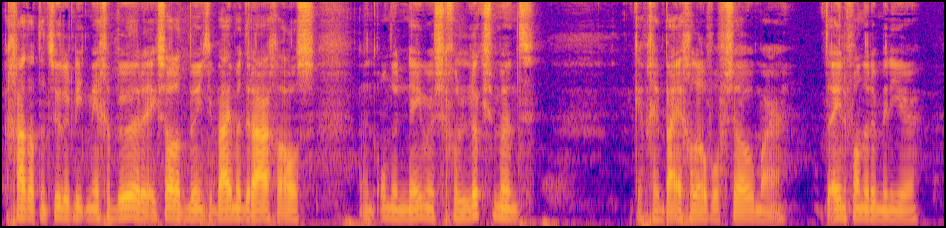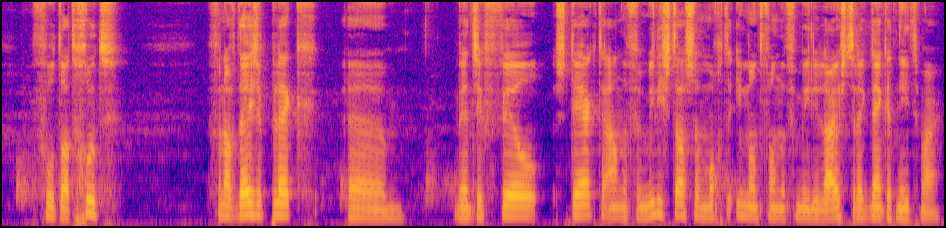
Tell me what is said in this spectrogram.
gaat dat natuurlijk niet meer gebeuren. Ik zal het muntje bij me dragen als een ondernemersgeluksmunt. Ik heb geen bijgeloof of zo, maar op de een of andere manier voelt dat goed. Vanaf deze plek uh, wens ik veel sterkte aan de familiestassen. Mocht er iemand van de familie luisteren, ik denk het niet, maar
